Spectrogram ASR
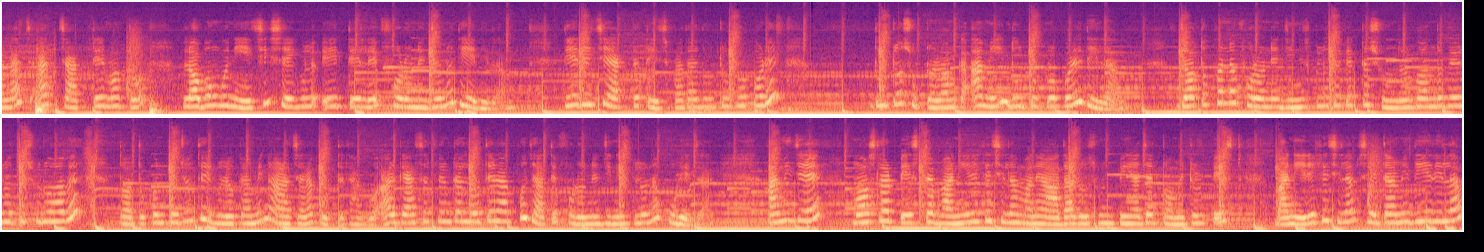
এলাচ আর চারটের মতো লবঙ্গ নিয়েছি, সেগুলো এই তেলে ফোড়নের জন্য দিয়ে দিলাম। দিয়ে দিচ্ছি একটা তেজপাতা দু টুকরো করে, দুটো শুকনো লঙ্কা আমি দু টুকরো করে দিলাম। যতক্ষণ না ফোড়নের জিনিসগুলো থেকে একটা সুন্দর গন্ধ বের হতে শুরু হবে, ততক্ষণ পর্যন্ত এগুলোকে আমি নাড়াচাড়া করতে থাকব। আর গ্যাসের ফ্লেমটা লোতে রাখব যাতে ফোড়নের জিনিসগুলো না পুড়ে যায়। আমি যে মশলার পেস্টটা বানিয়ে রেখেছিলাম মানে আদা, রসুন, পেঁয়াজ আর টমেটোর পেস্ট বানিয়ে রেখেছিলাম, সেটা আমি দিয়ে দিলাম।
